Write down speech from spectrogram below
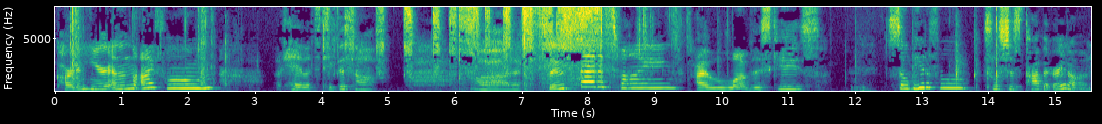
card in here and then the iPhone. Okay, let's take this off. Oh, that's so satisfying. I love this case. so beautiful. So let's just pop it right on.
